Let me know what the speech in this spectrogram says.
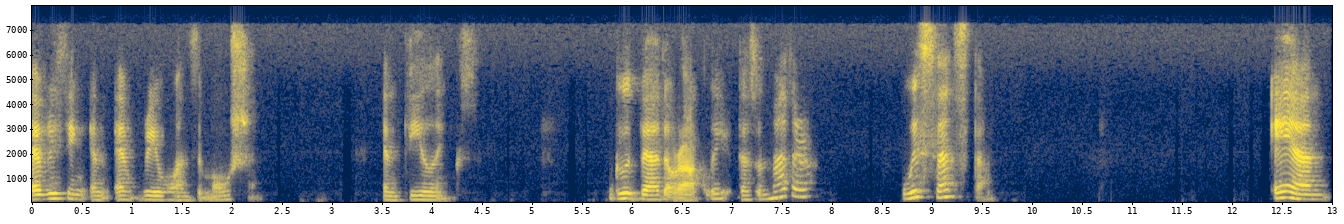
everything and everyone's emotion and feelings. Good, bad, or ugly, doesn't matter. We sense them. And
